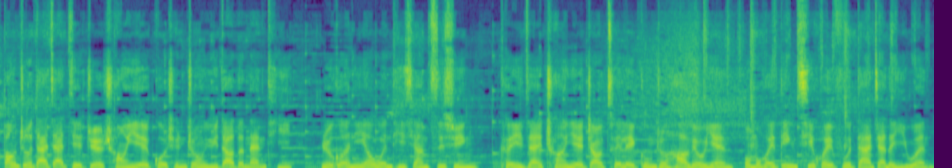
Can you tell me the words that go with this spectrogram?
帮助大家解决创业过程中遇到的难题。如果你有问题想咨询，可以在“创业找崔磊”公众号留言，我们会定期回复大家的疑问。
